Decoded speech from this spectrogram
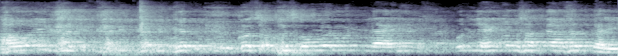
हवाई खाली खाली खाली घेत कसं कसं वर उठलं आणि उठलं हे कसं ते असंच करी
